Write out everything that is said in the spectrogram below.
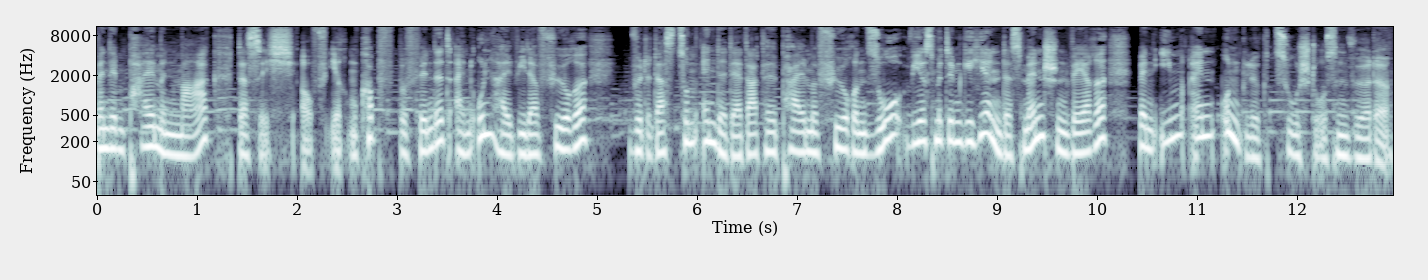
Wenn dem Palmenmark, das sich auf ihrem Kopf befindet, ein Unheil widerführe, würde das zum Ende der Dattelpalme führen, so wie es mit dem Gehirn des Menschen wäre, wenn ihm ein Unglück zustoßen würde.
